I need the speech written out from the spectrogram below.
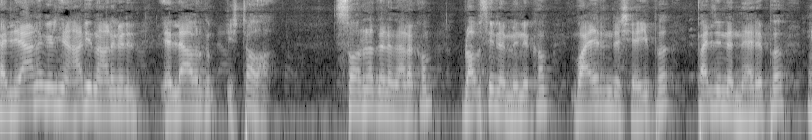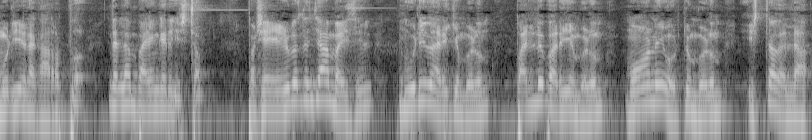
കല്യാണം കഴിഞ്ഞ ആദ്യ നാളുകളിൽ എല്ലാവർക്കും ഇഷ്ടമാണ് സ്വർണത്തിന്റെ നിറക്കം ബ്ലൗസിന്റെ മിനുക്കം വയറിന്റെ ഷേപ്പ് പല്ലിന്റെ നിരപ്പ് മുടിയുടെ കറുപ്പ് ഇതെല്ലാം ഭയങ്കര ഇഷ്ടം. പക്ഷേ എഴുപത്തഞ്ചാം വയസ്സിൽ മുടി നരയ്ക്കുമ്പോഴും പല്ല് പറിയുമ്പോഴും മോണ ഒട്ടുമ്പോഴും ഇഷ്ടമല്ല.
